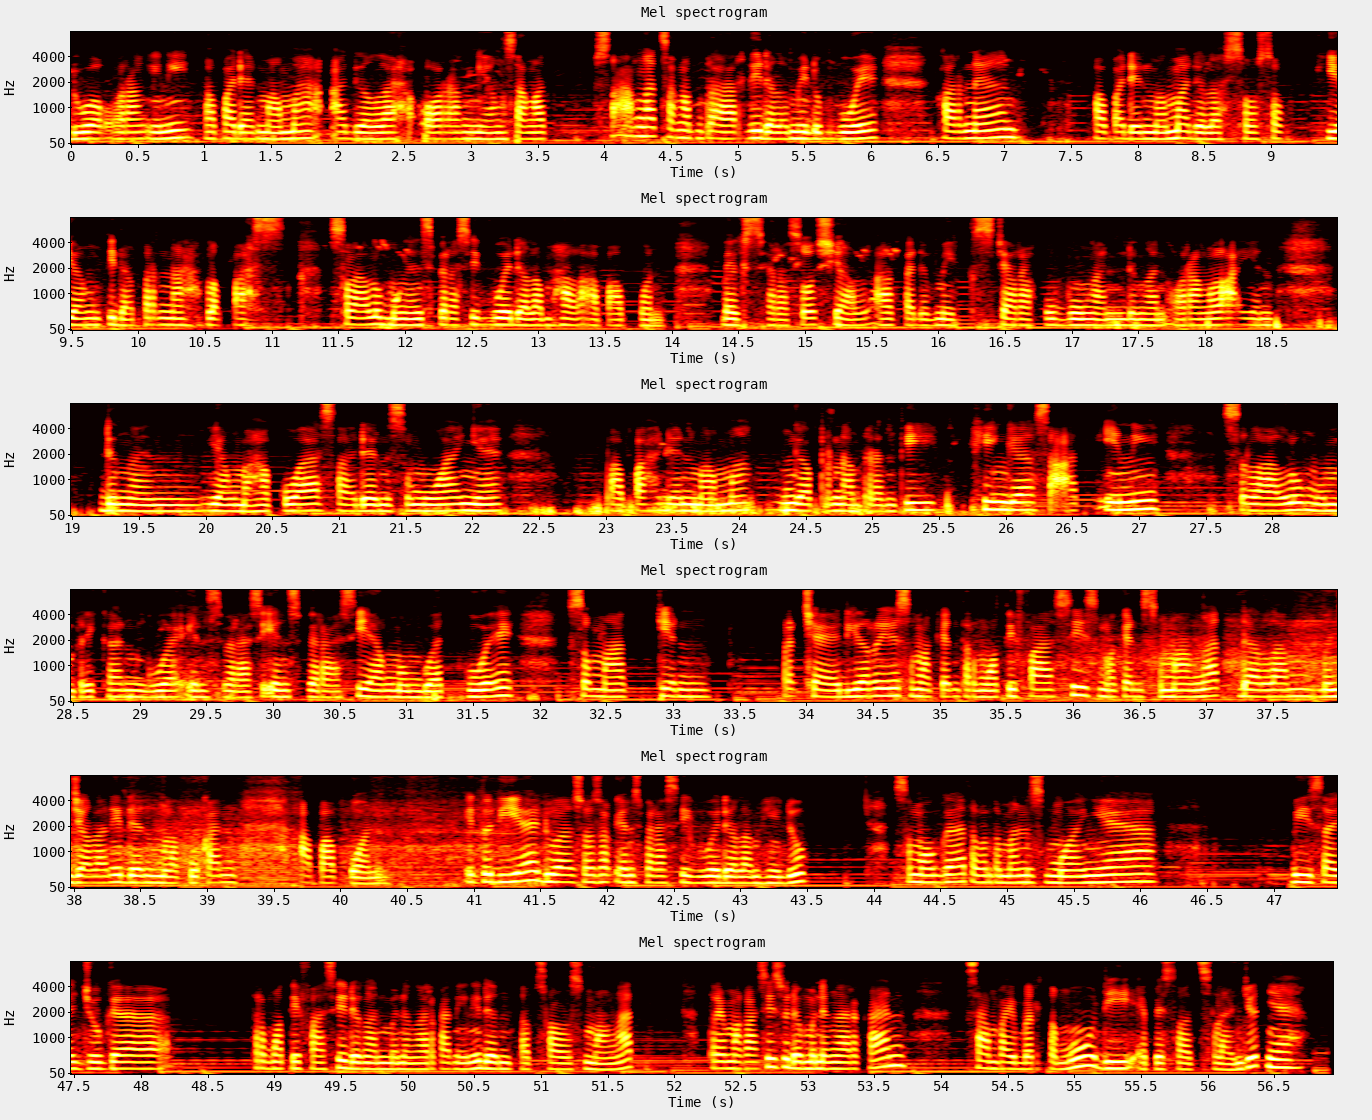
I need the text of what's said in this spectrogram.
dua orang ini papa dan mama adalah orang yang sangat sangat sangat berarti dalam hidup gue. Karena papa dan mama adalah sosok yang tidak pernah lepas selalu menginspirasi gue dalam hal apa pun baik secara sosial, akademik, secara hubungan dengan orang lain dengan yang maha kuasa dan semuanya. Papa dan mama nggak pernah berhenti hingga saat ini selalu memberikan gue inspirasi-inspirasi yang membuat gue semakin percaya diri, semakin termotivasi, semakin semangat dalam menjalani dan melakukan apa pun. Itu dia dua sosok inspirasi gue dalam hidup. Semoga teman-teman semuanya bisa juga termotivasi dengan mendengarkan ini dan tetap selalu semangat. Terima kasih sudah mendengarkan. Sampai bertemu di episode selanjutnya.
